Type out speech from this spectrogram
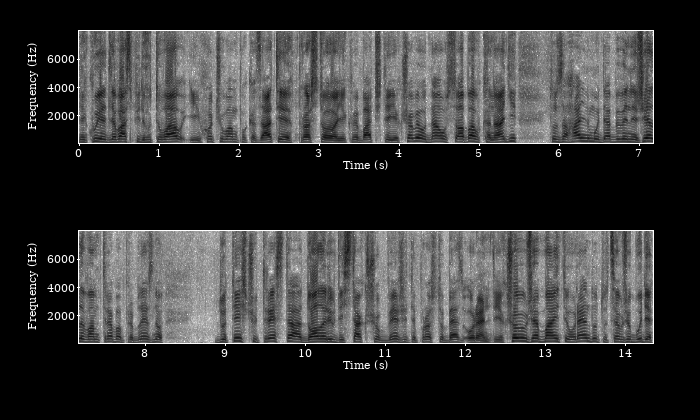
яку я для вас підготував, і хочу вам показати. Просто, як ви бачите, якщо ви одна особа в Канаді, то загальному, де би ви не жили, вам треба приблизно до 1300 доларів десь так, щоб вижити просто без оренди. Якщо ви вже маєте оренду, то це вже буде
